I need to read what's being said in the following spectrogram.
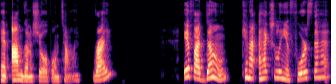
and I'm going to show up on time, right? If I don't, can I actually enforce that?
